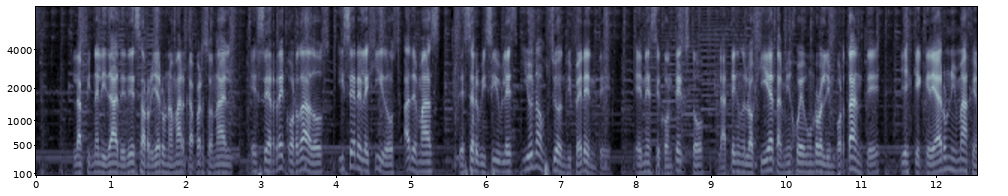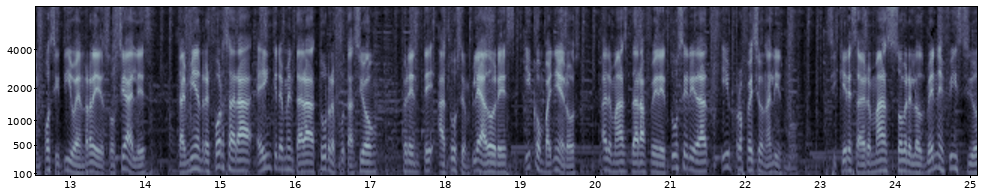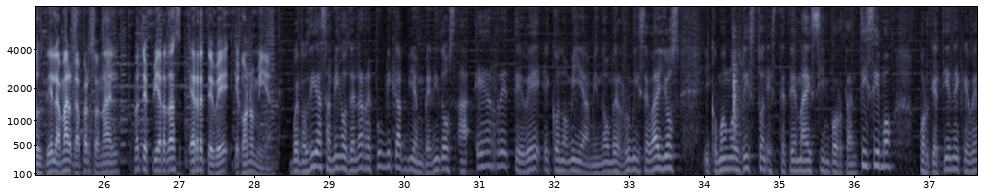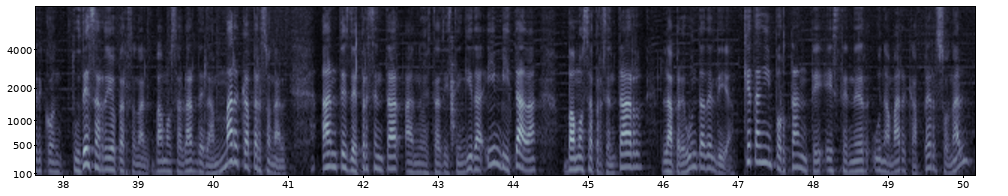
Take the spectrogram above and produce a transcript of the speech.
La finalidad de desarrollar una marca personal es ser recordados y ser elegidos, además de ser visibles y una opción diferente. En ese contexto, la tecnología también juega un rol importante y es que crear una imagen positiva en redes sociales también reforzará e incrementará tu reputación frente a tus empleadores y compañeros, además dará fe de tu seriedad y profesionalismo. Si quieres saber más sobre los beneficios de la marca personal, no te pierdas RTV Economía. Buenos días amigos de la República, bienvenidos a RTV Economía. Mi nombre es Rumi Ceballos y como hemos visto este tema es importantísimo porque tiene que ver con tu desarrollo personal. Vamos a hablar de la marca personal. Antes de presentar a nuestra distinguida invitada, vamos a presentar la pregunta del día. ¿Qué tan importante es tener una marca personal?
